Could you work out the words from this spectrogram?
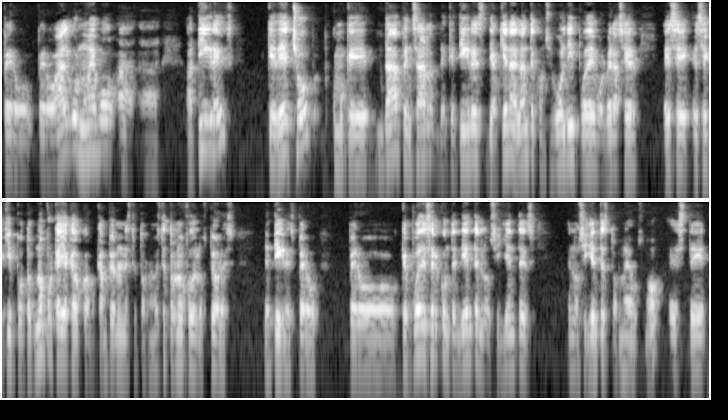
pero, pero algo nuevo a, a, Tigres, que de hecho como que da a pensar de que Tigres de aquí en adelante con Siboldi puede volver a ser ese, ese equipo top. No porque haya quedado campeón en este torneo. Este torneo fue de los peores de Tigres, pero, pero que puede ser contendiente en los siguientes, en los siguientes torneos, ¿no? Este,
